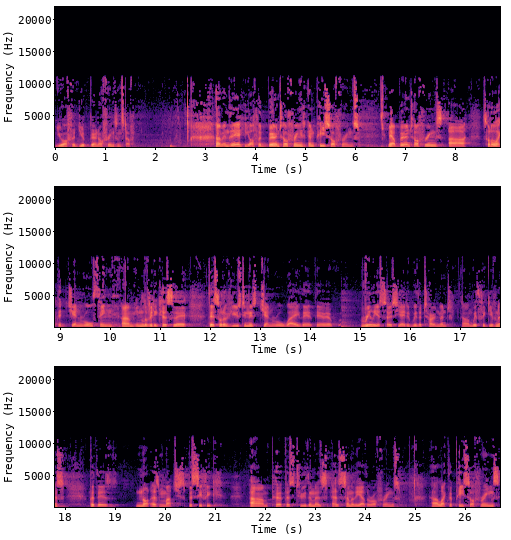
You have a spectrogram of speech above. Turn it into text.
you offered your burnt offerings and stuff. Um, and there he offered burnt offerings and peace offerings. Now, burnt offerings are sort of like the general thing. Um, in Leviticus, they're, they're sort of used in this general way. They're, they're really associated with atonement, um, with forgiveness, but there's not as much specific um, purpose to them as, as some of the other offerings. Uh, like the peace offerings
